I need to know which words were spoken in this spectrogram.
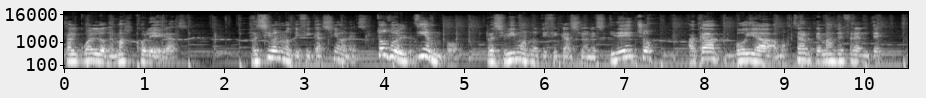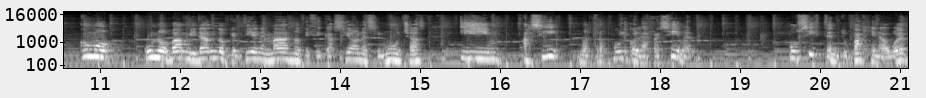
tal cual los demás colegas, reciben notificaciones. Todo el tiempo recibimos notificaciones. Y de hecho, acá voy a mostrarte más de frente cómo uno va mirando que tiene más notificaciones y muchas, y así nuestros públicos las reciben. ¿Pusiste en tu página web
